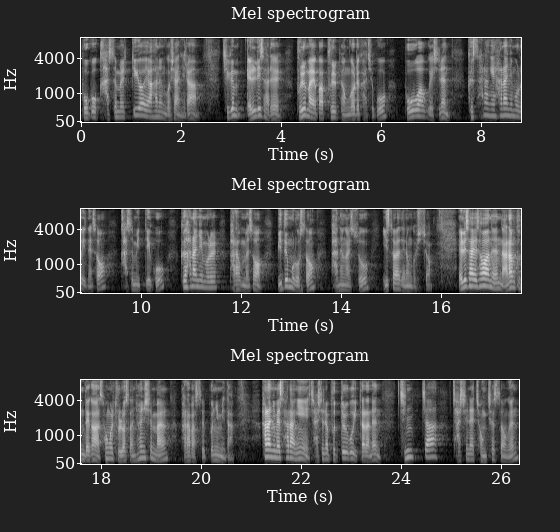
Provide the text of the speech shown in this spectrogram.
보고 가슴을 뛰어야 하는 것이 아니라 지금 엘리사를 불말과 불병거를 가지고 보호하고 계시는 그 사랑의 하나님으로 인해서 가슴이 뛰고 그 하나님을 바라보면서 믿음으로써 반응할 수 있어야 되는 것이죠. 엘리사의 사화는 아람 군대가 성을 둘러싼 현실만 바라봤을 뿐입니다. 하나님의 사랑이 자신을 붙들고 있다라는 진짜 자신의 정체성은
